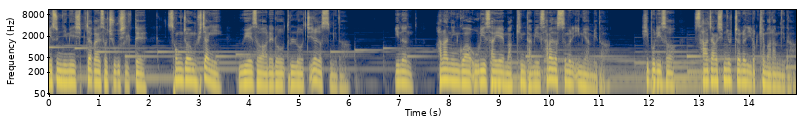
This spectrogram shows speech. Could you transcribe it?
예수님이 십자가에서 죽으실 때 성전 휘장이 위에서 아래로 둘러 찢어졌습니다. 이는 하나님과 우리 사이에 막힌 담이 사라졌음을 의미합니다. 히브리서 4장 16절은 이렇게 말합니다.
